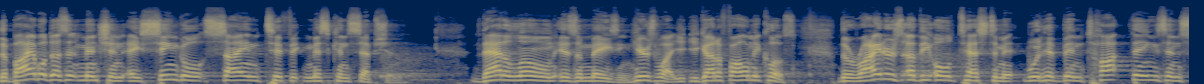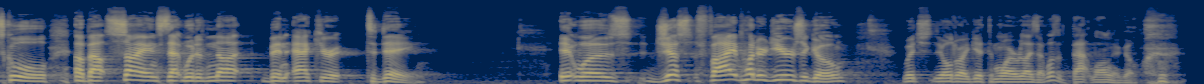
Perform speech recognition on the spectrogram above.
The Bible doesn't mention a single scientific misconception. That alone is amazing. Here's why. You, you got to follow me close. The writers of the Old Testament would have been taught things in school about science that would have not been accurate today. It was just 500 years ago, which the older I get, the more I realize that wasn't that long ago.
